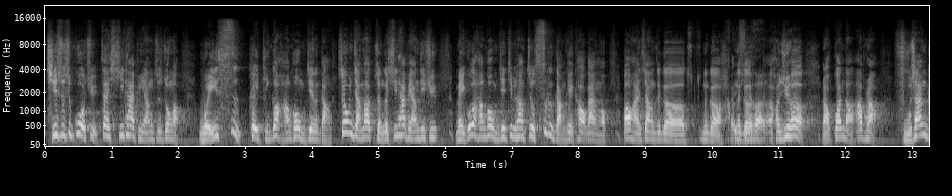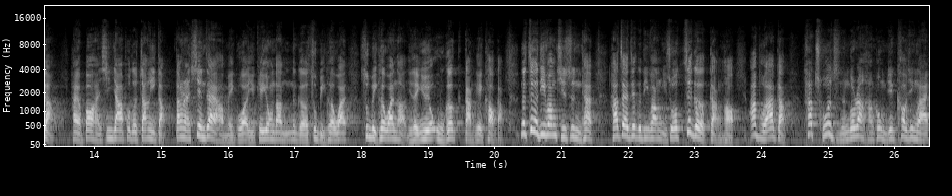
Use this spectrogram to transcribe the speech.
其实是过去在西太平洋之中啊唯四可以停靠航空母舰的港。所以我们讲到整个西太平洋地区，美国的航空母舰基本上只有四个港可以靠岸哦，包含像这个那个那个横须贺，然后关岛阿普拉、釜山港。还有包含新加坡的樟宜港，当然现在哈美国啊也可以用到那个苏比克湾，苏比克湾哈也等于有五个港可以靠港。那这个地方其实你看，它在这个地方，你说这个港哈阿普拉港，它除了只能够让航空母舰靠近来，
